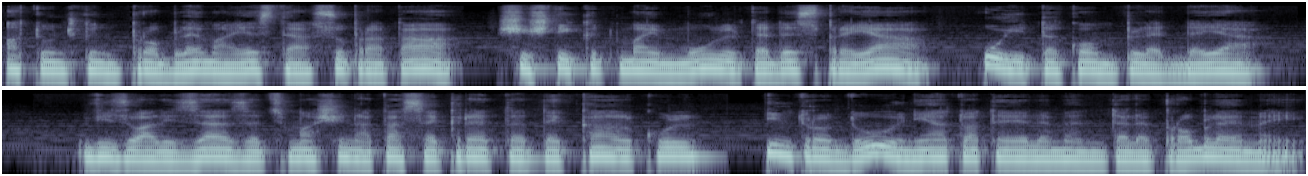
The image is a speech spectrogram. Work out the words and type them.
Atunci când problema este asupra ta și știi cât mai multe despre ea, uită complet de ea. Vizualizează-ți mașina ta secretă de calcul, introdu în ea toate elementele problemei.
